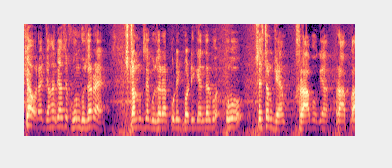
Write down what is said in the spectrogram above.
क्या हो रहा है? जहाँ जहाँ से खून गुजर रहा है स्टमक से गुजर रहा है, पूरी बॉडी के अंदर वो वो सिस्टम जैम खराब हो गया और आपका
